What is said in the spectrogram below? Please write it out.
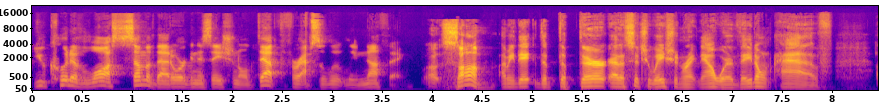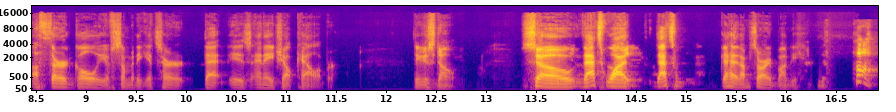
you could have lost some of that organizational depth for absolutely nothing. Uh, some, I mean, they the, the, they're at a situation right now where they don't have a third goalie if somebody gets hurt that is NHL caliber. They just don't. So that's why. That's go ahead. I'm sorry, Bundy. Oh,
